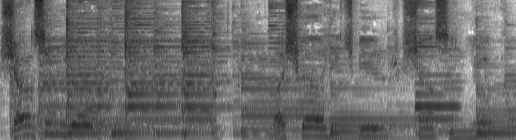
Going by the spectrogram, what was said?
şansın yok. Başka hiçbir şansın yok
